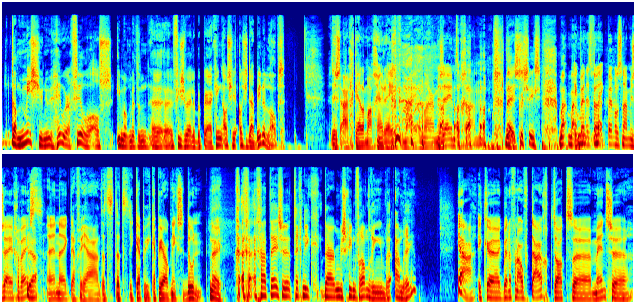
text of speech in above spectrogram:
dan mis je nu heel erg veel als iemand met een visuele beperking als je, als je daar binnen loopt. Het is eigenlijk helemaal geen reden voor mij om naar een museum te gaan. Nee, Dus precies. Maar, maar, ik, ben het wel, maar- ik ben wel eens naar musea geweest. En eh, ik dacht van ja, dat, dat, ik, heb, ik heb hier ook niks te doen. Nee. Ga- ga- Gaat deze techniek daar misschien verandering in bre- aanbrengen? Ja, ik, eh, ik ben ervan overtuigd dat eh, mensen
